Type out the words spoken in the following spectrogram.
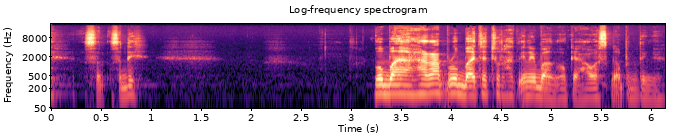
deh sedih. Gue berharap lu baca curhat ini bang. Oke awas gak penting ya.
